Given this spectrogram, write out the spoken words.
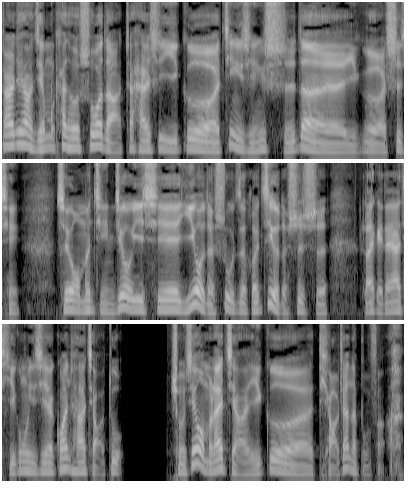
当然，就像节目开头说的，这还是一个进行时的一个事情，所以我们仅就一些已有的数字和既有的事实来给大家提供一些观察角度。首先，我们来讲一个挑战的部分啊，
